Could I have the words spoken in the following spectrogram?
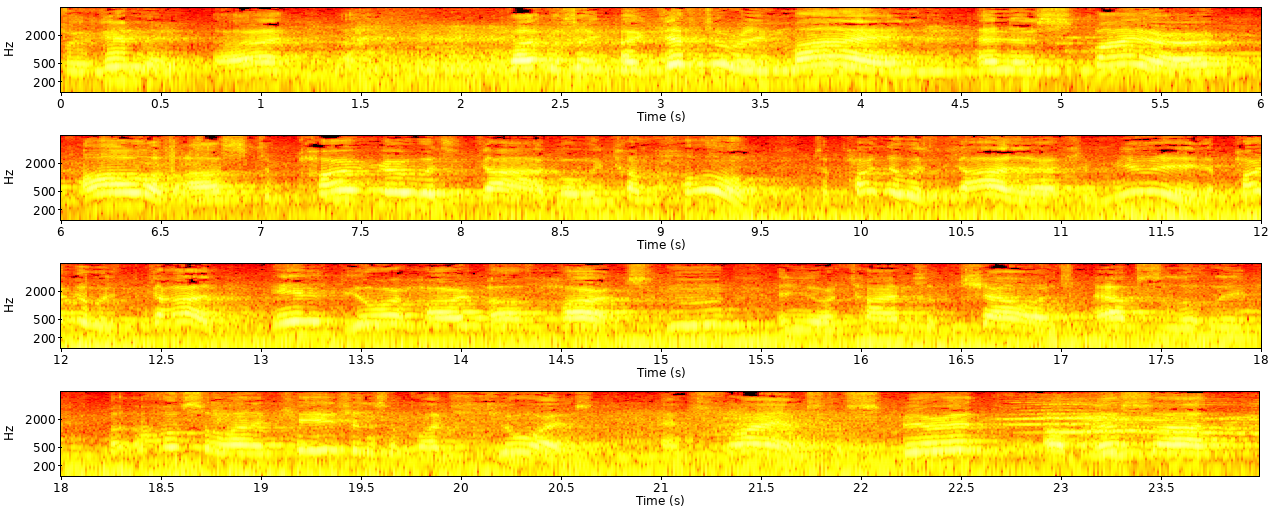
Forgive me, all right? But it was a, a gift to remind and inspire all of us to partner with God when we come home, to partner with God in our community, to partner with God in your heart of hearts, hmm? in your times of challenge, absolutely, but also on occasions of life's joys and triumphs. The spirit of this. Uh,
